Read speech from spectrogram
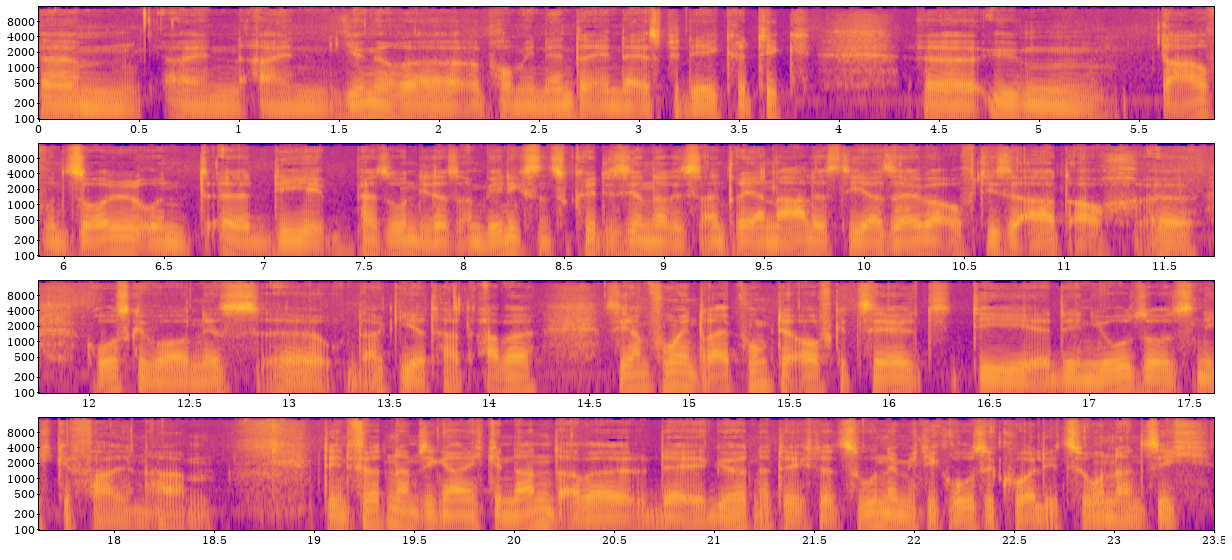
ähm, ein, ein jüngerer Prominenter in der SPD Kritik äh, üben darf und soll. Und äh, die Person, die das am wenigsten zu kritisieren hat, ist Andrea Nahles, die ja selber auf diese Art auch äh, groß geworden ist äh, und agiert hat. Aber Sie haben vorhin drei Punkte aufgezählt, die den Josos nicht gefallen haben. Den vierten haben Sie gar nicht genannt, aber der gehört natürlich dazu, nämlich die Große Koalition an sich.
